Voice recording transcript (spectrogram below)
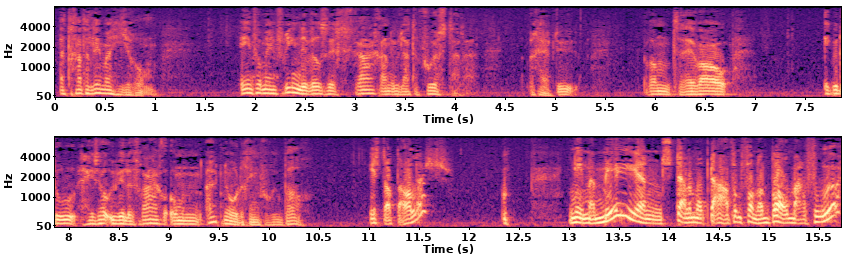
Het gaat alleen maar hierom. Een van mijn vrienden wil zich graag aan u laten voorstellen. Begrijpt u? Want hij wou... Ik bedoel, hij zou u willen vragen om een uitnodiging voor uw bal. Is dat alles? Neem hem mee en stel hem op de avond van het bal maar voor.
